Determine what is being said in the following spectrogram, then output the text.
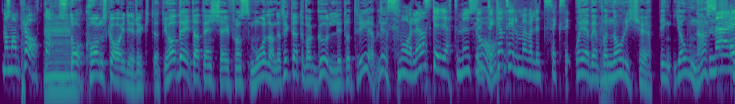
när man pratar. Mm. Stockholm ska ha ju det ryktet. Jag har dejtat en tjej från Småland. Jag tyckte att det var gulligt och trevligt. Småländska är jättemysigt. Ja. Det kan till och med vara lite sexigt. Och även från Norrköping. Jonas. Nej, Nej,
